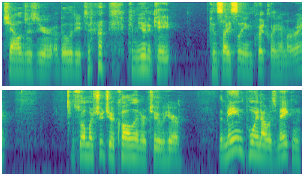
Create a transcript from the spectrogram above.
challenges your ability to communicate concisely and quickly. Am I right? So I'm gonna shoot you a call in or two here. The main point I was making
